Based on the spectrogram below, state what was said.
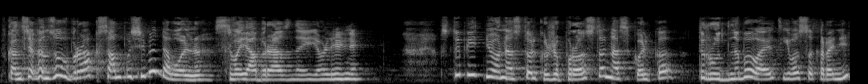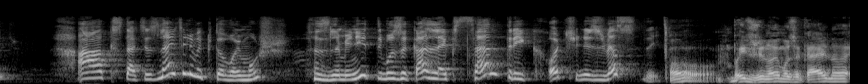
В конце концов, брак сам по себе довольно своеобразное явление. Вступить в него настолько же просто, насколько трудно бывает его сохранить. А, кстати, знаете ли вы, кто мой муж? Знаменитый музыкальный эксцентрик, очень известный. О, быть женой музыкального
